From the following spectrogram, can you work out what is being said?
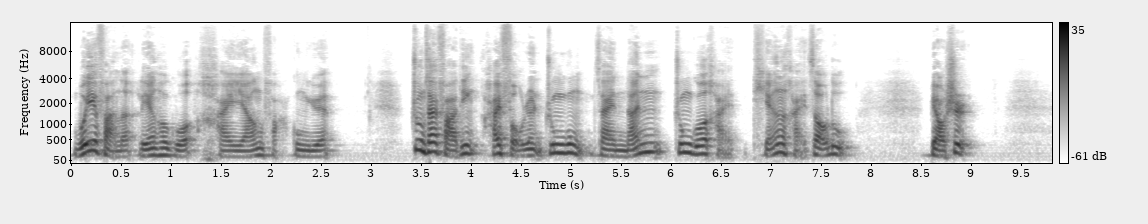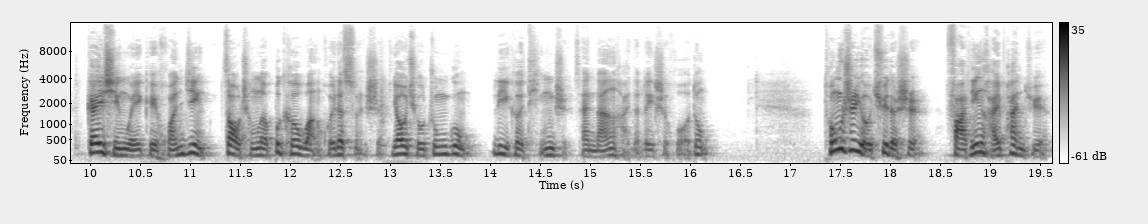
违反了联合国海洋法公约。仲裁法庭还否认中共在南中国海填海造陆，表示该行为给环境造成了不可挽回的损失，要求中共立刻停止在南海的类似活动。同时，有趣的是，法庭还判决，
